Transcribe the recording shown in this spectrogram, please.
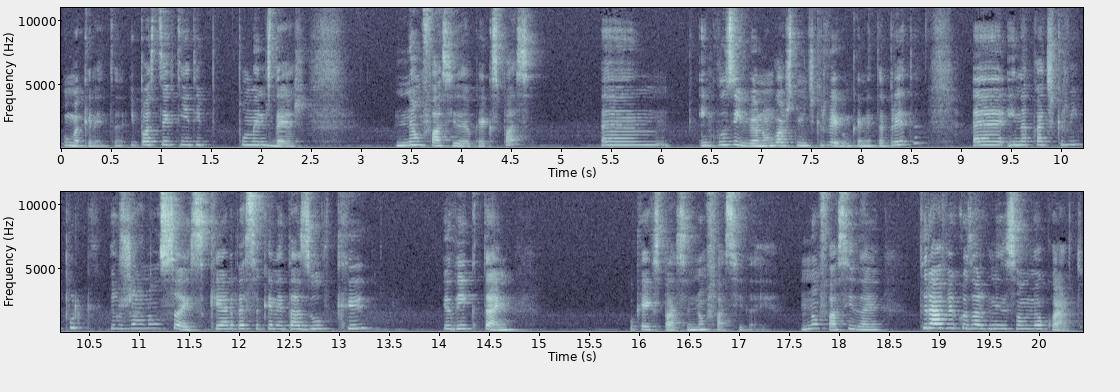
uma caneta. E posso dizer que tinha tipo pelo menos 10. Não faço ideia o que é que se passa. Um, inclusive, eu não gosto muito de escrever com caneta preta. Uh, e na bocado escrevi porque eu já não sei sequer dessa caneta azul que eu digo que tenho. O que é que se passa? Não faço ideia. Não faço ideia. Terá a ver com a organização do meu quarto?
